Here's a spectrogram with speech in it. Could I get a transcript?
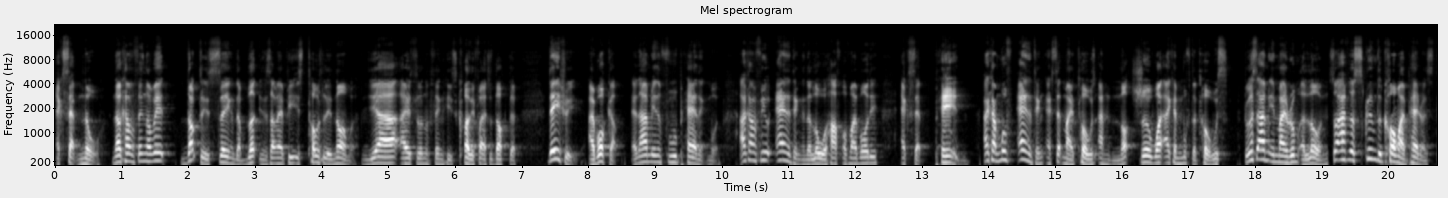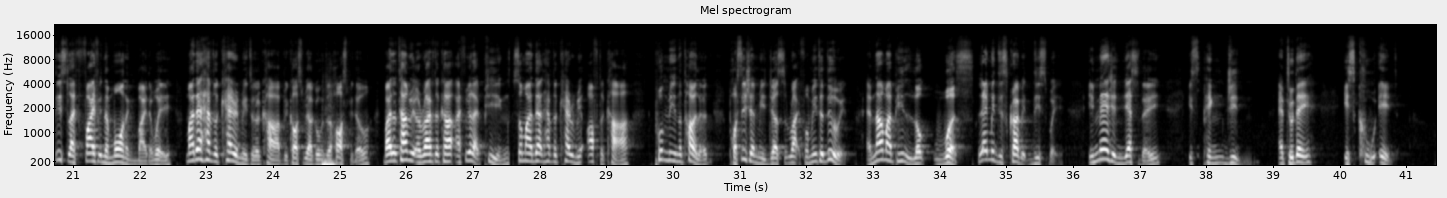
Except no. Now come think of it, doctor is saying the blood in some pee is totally normal. Yeah, I don't think he's qualified as a doctor. Day 3, I woke up and I'm in full panic mode. I can't feel anything in the lower half of my body except pain. I can't move anything except my toes. I'm not sure why I can move the toes. Because I'm in my room alone, so I have to scream to call my parents. This is like 5 in the morning by the way. My dad have to carry me to the car because we are going to the hospital. By the time we arrive the car, I feel like peeing, so my dad have to carry me off the car, put me in the toilet, position me just right for me to do it. And now my pee look worse. Let me describe it this way. Imagine yesterday is Pink Gin, and today is 8.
